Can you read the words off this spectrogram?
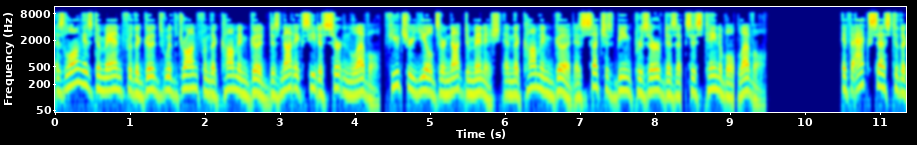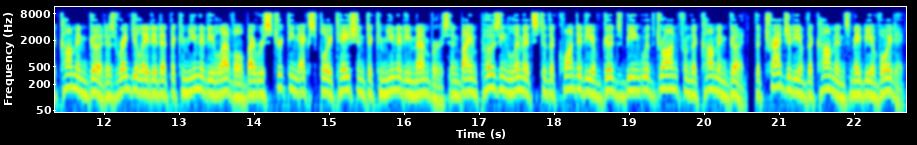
as long as demand for the goods withdrawn from the common good does not exceed a certain level, future yields are not diminished and the common good as such is being preserved as a sustainable level. If access to the common good is regulated at the community level by restricting exploitation to community members and by imposing limits to the quantity of goods being withdrawn from the common good, the tragedy of the commons may be avoided.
